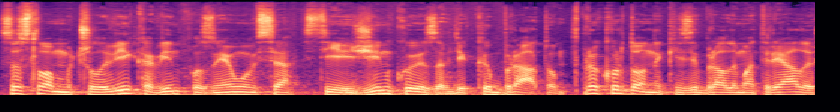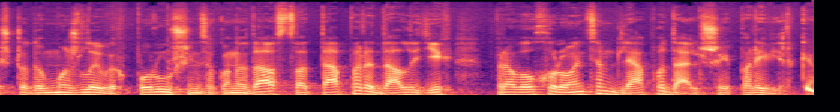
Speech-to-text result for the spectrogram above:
За словами чоловіка, він познайомився з цією жінкою завдяки брату. Прикордонники зібрали матеріали щодо можливих порушень законодавства та передали їх правоохоронцям для подальшої перевірки.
